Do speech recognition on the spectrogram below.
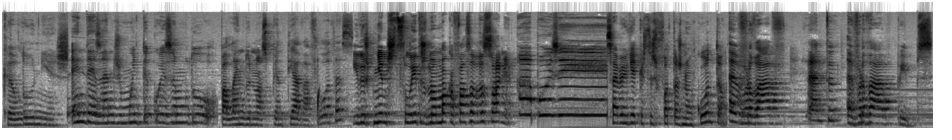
calúnias. Em 10 anos muita coisa mudou. Para além do nosso penteado à foda-se. E dos 500 decilitros de uma moca falsa da Sónia. Ah, pois é. Sabem o que é que estas fotos não contam? A verdade. A verdade, pips.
